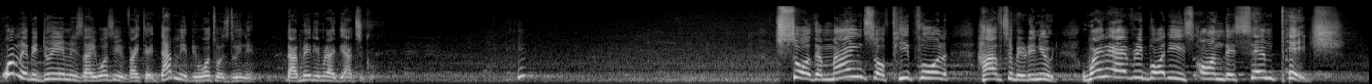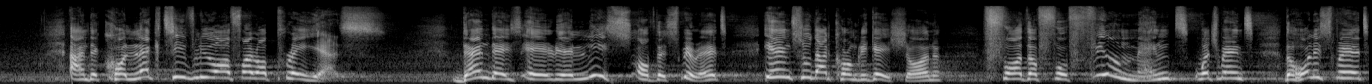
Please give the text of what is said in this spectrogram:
What may be doing him is that he wasn't invited. That may be what was doing him, that made him write the article. Hmm? So the minds of people have to be renewed. When everybody is on the same page and they collectively offer up prayers, then there is a release of the Spirit into that congregation for the fulfillment, which means the Holy Spirit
